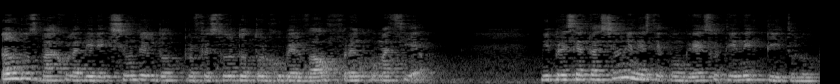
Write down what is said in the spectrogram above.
ambos bajo la dirección del profesor Dr. Huberval Franco Maciel. Mi presentación en este congreso tiene el título,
